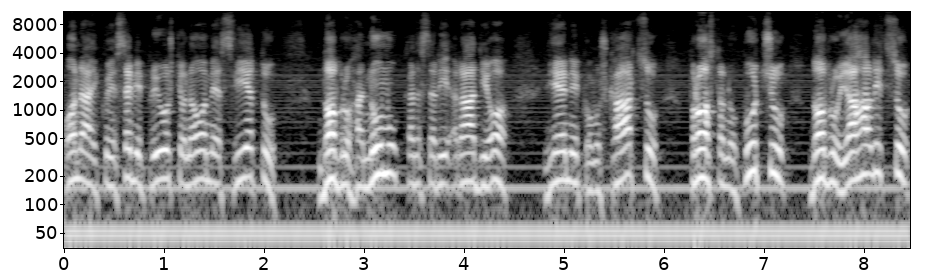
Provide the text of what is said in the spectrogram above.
onaj koji je sebi priuštio na ovom svijetu dobru hanumu, kada se radi o vjerniku muškarcu, prostranu kuću, dobru jahalicu,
